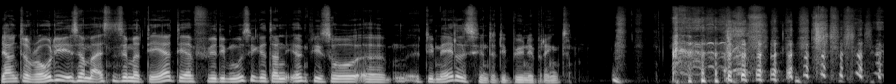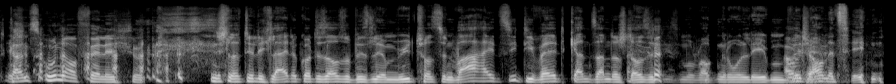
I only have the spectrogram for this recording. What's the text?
Ja, und der Roadie ist ja meistens immer der, der für die Musiker dann irgendwie so äh, die Mädels hinter die Bühne bringt. Ganz unauffällig. Ist natürlich leider Gottes auch so ein bisschen ein Mythos. In Wahrheit sieht die Welt ganz anders aus in diesem Rock'n'Roll-Leben. Will ich Okay. auch nicht sehen.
